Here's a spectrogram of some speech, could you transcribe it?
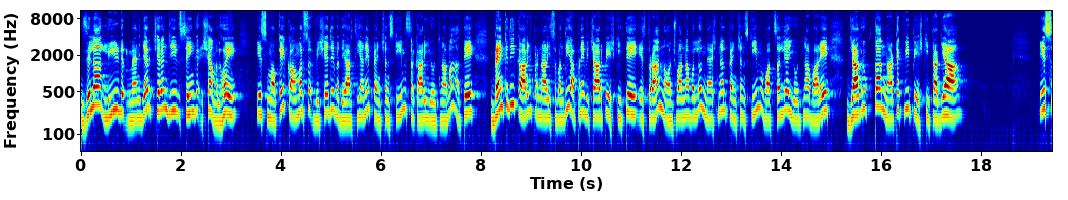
ਜ਼ਿਲ੍ਹਾ ਲੀਡ ਮੈਨੇਜਰ ਚਰਨਜੀਵ ਸਿੰਘ ਸ਼ਾਮਲ ਹੋਏ। ਇਸ ਮੌਕੇ ਕਾਮਰਸ ਵਿਸ਼ੇ ਦੇ ਵਿਦਿਆਰਥੀਆਂ ਨੇ ਪੈਨਸ਼ਨ ਸਕੀਮ, ਸਰਕਾਰੀ ਯੋਜਨਾਵਾਂ ਅਤੇ ਬੈਂਕ ਦੀ ਕਾਰਜ ਪ੍ਰਣਾਲੀ ਸੰਬੰਧੀ ਆਪਣੇ ਵਿਚਾਰ ਪੇਸ਼ ਕੀਤੇ। ਇਸ ਦੌਰਾਨ ਨੌਜਵਾਨਾਂ ਵੱਲੋਂ ਨੈਸ਼ਨਲ ਪੈਨਸ਼ਨ ਸਕੀਮ, ਵਾਤਸਲਿਆ ਯੋਜਨਾ ਬਾਰੇ ਜਾਗਰੂਕਤਾ ਨਾਟਕ ਵੀ ਪੇਸ਼ ਕੀਤਾ ਗਿਆ। ਇਸ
